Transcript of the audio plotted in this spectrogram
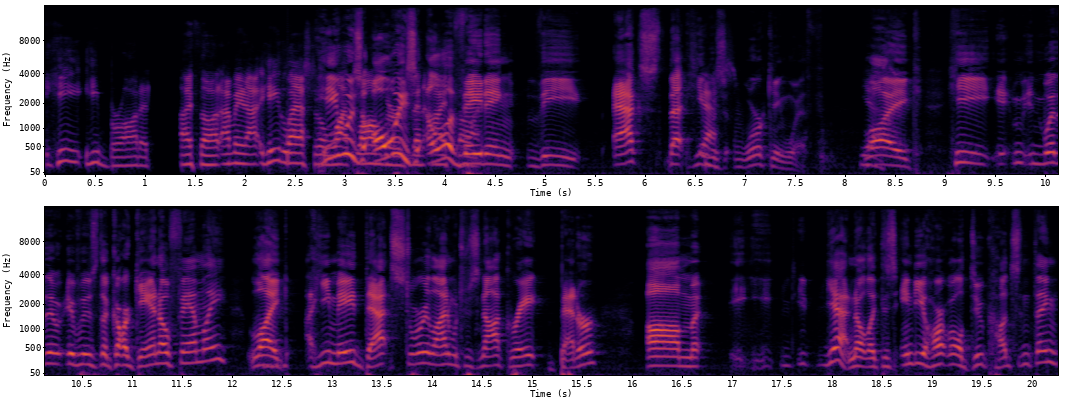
he he brought it. I thought. I mean, I, he lasted. A He was always elevating the acts that he Yes. was working with. Yes. Like he, whether it was the Gargano family, like he made that storyline, which was not great, better. Um, yeah, no, like this Indy Hartwell Duke Hudson thing.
